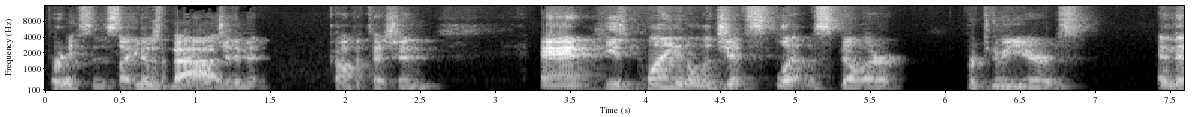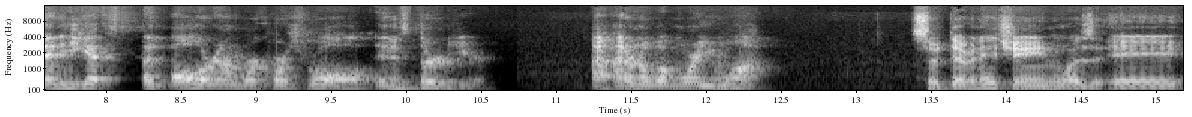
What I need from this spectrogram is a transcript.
purposes, like he that's was a pretty bad. legitimate competition. And he's playing in a legit split with Spiller for two years. And then he gets an all-around workhorse role in his third year. I, I don't know what more you want. So De'Von Achane was a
